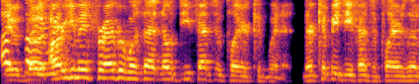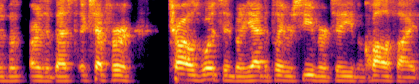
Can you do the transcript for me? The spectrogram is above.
I, it- the mean, argument forever was that no defensive player could win it. There could be defensive players that are the, are the best, except for Charles Woodson, but he had to play receiver to even qualify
